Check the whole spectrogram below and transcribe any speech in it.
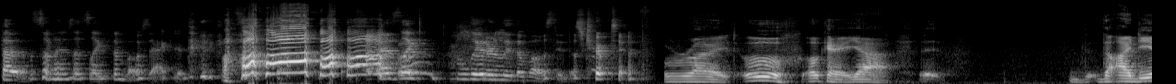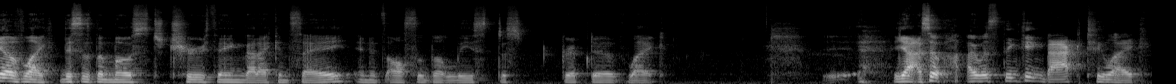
that sometimes that's like the most accurate thing. it's like literally the most indescriptive. Right. Ooh. Okay. Yeah. The idea of like this is the most true thing that I can say, and it's also the least descriptive. Like, yeah. So I was thinking back to like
